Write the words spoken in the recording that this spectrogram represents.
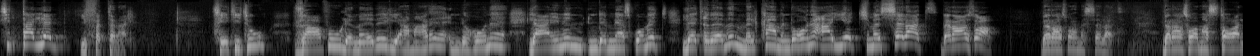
ሲታለል ይፈተናል። ሴቲቱ ዛፉ ለመብል ያማረ እንደሆነ ለአይንም እንደሚያስጎመጅ ለጥበብም መልካም እንደሆነ አየች መሰላት በራሷ በራሷ መሰላት በራሷ ማስተዋል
